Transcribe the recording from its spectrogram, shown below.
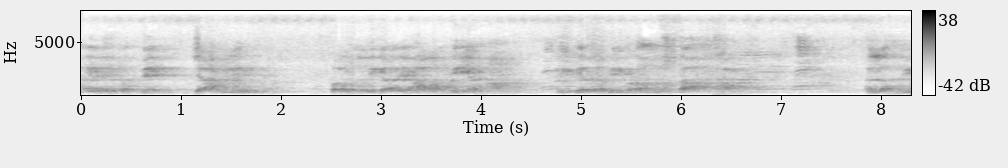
के रहमत में जा मिले। परवरदिगार आलम के यहाँ, क्योंकि रबी बड़ा मुश्ताक था, अल्लाह भी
